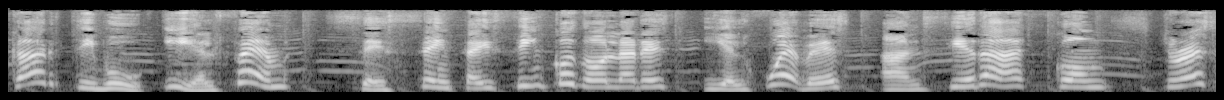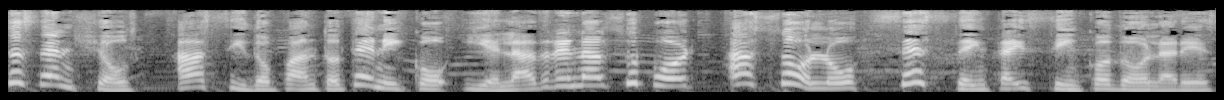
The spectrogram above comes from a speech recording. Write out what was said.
Cartibú y el FEM, 65 dólares y el jueves ansiedad con Stress Essentials, ácido pantoténico y el Adrenal Support a solo 65 dólares.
